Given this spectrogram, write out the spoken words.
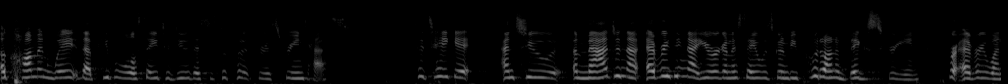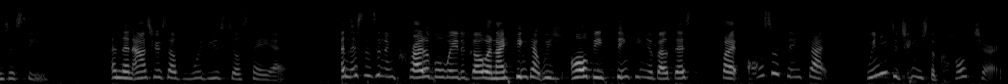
A common way that people will say to do this is to put it through a screen test, to take it and to imagine that everything that you were going to say was going to be put on a big screen for everyone to see. And then ask yourself, would you still say it? And this is an incredible way to go, and I think that we should all be thinking about this, but I also think that we need to change the culture.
